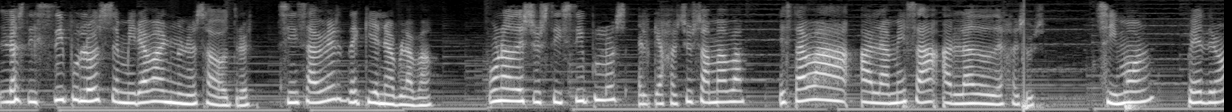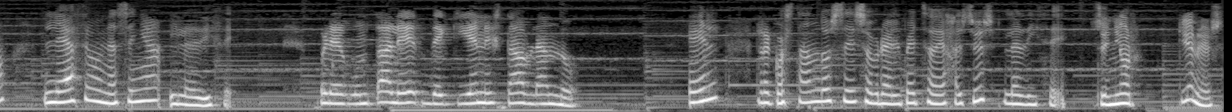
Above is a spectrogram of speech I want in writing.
Los discípulos se miraban unos a otros, sin saber de quién hablaba. Uno de sus discípulos, el que Jesús amaba, estaba a la mesa al lado de Jesús. Simón, Pedro, le hace una seña y le dice, Pregúntale de quién está hablando. Él, recostándose sobre el pecho de Jesús, le dice, Señor, ¿Quién es?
